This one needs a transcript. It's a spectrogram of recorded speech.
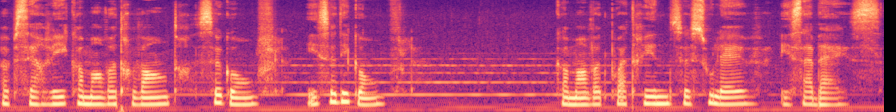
Observez comment votre ventre se gonfle et se dégonfle, comment votre poitrine se soulève et s'abaisse.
